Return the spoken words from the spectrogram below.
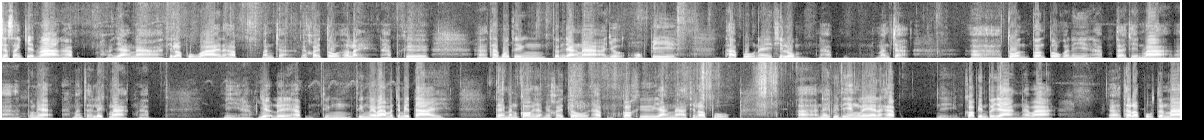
จะสังเกตว่านะครับ ยางนาที่เราปลูกไว้นะครับ มันจะไม่ค่อยโตเท่าไหร่นะครับ คืออถ้าพูดถึงต้นยางนาอายุ 6 ปี ถ้าปลูกในที่ลุ่มนะครับ มันจะต้นต้นโตกว่านี้นะครับ แต่จะเห็นว่าอ่าตรงเนี้ยมันจะเล็กมากนะครับ นี่ครับ เยอะเลยครับ ถึงถึงแม้ว่ามันจะไม่ตาย แต่มันก็จะไม่ค่อยโตนะครับ ก็คือยางนาที่เราปลูกในพื้นที่แห้งแล้งนะครับนี่ก็เป็นตัวอย่างนะว่าถ้าเราปลูกต้นไม้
